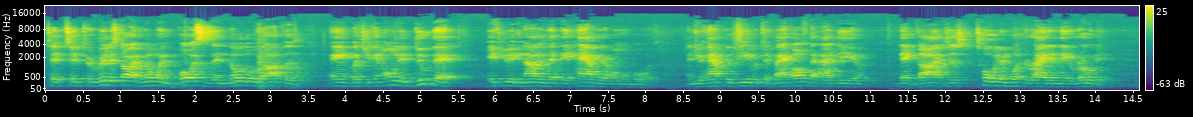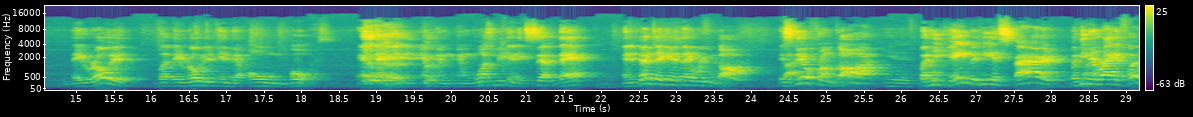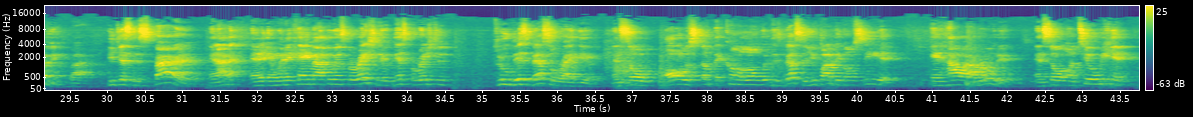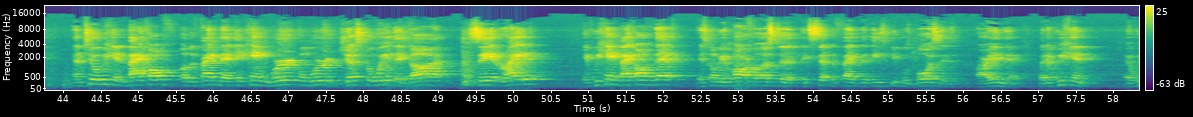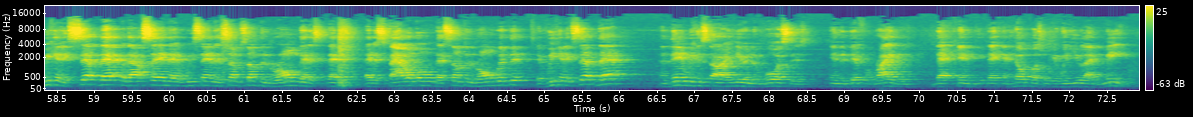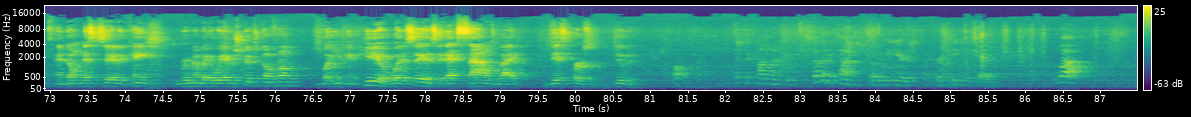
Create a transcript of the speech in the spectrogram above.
to, to, to really start knowing voices and know those authors and, but you can only do that if you acknowledge that they have their own voice. And you have to be able to back off the idea that God just told them what to write and they wrote it. They wrote it, but they wrote it in their own voice. And, and, and, and once we can accept that, and it doesn't take anything away from God, it's right. still from God, but He gave it, He inspired it, but He didn't write it for me. Right. He just inspired it. And, I, and, and when it came out through inspiration, it was inspiration through this vessel right here. And so all the stuff that come along with this vessel, you probably going to see it in how I wrote it. And so until we can, until we can back off of the fact that it came word from word just the way that God said write it, if we can't back off of that, it's gonna be hard for us to accept the fact that these people's voices are in there. But if we can, if we can accept that without saying that we're saying there's some, something wrong, that is, that is, that is fallible, that something wrong with it, if we can accept that, and then we can start hearing the voices in the different writers that can, that can help us when when you like me and don't necessarily can't remember where every scripture come from, but you can hear what it says and say, that sounds like this person, Judy. Just a comment, so many times over the years, I've heard people say, well,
